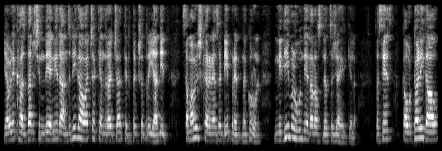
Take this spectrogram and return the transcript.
यावेळी खासदार शिंदे यांनी रांजणी गावाच्या केंद्राच्या तीर्थक्षेत्र यादीत समावेश करण्यासाठी प्रयत्न करून निधी मिळवून देणार असल्याचं जाहीर केलं. तसेच कवठाळी गाव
